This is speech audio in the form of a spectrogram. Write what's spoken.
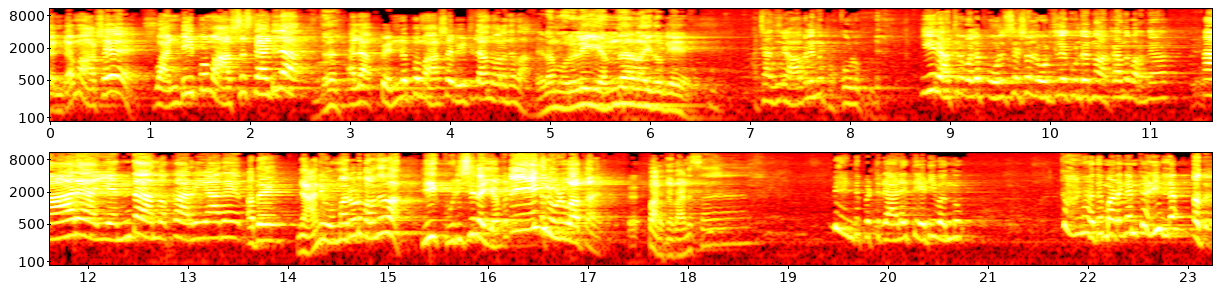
എന്റെ മാഷേ വണ്ടി ഇപ്പൊ മാഷ് സ്റ്റാൻഡിലാ. അല്ല പെണ്ണിപ്പൊ മാഷ വീട്ടിലാന്ന് പറഞ്ഞതാ. എടാ മുരളി എന്താണ് ഇതൊക്കെ? അച്ഛാ അത് രാവിലെ പൊക്കോളൂ പൊക്കോളും. ഈ രാത്രി വല്ല പോലീസ് സ്റ്റേഷൻ ലോഡ്ജിലേക്ക് കൊണ്ടുവന്ന് ആക്കാന്ന് പറഞ്ഞ? ആരാ എന്താന്നൊക്കെ അറിയാതെ? അതെ ഞാൻ ഇവന്മാരോട് പറഞ്ഞതാ. ഈ കുരിശിനെ എവിടെയെങ്കിലും ഒഴിവാക്കാൻ. പറഞ്ഞതാണ് സാർ. വേണ്ടപ്പെട്ട ഒരാളെ തേടി വന്നു. കാണാതെ മടങ്ങാൻ കഴിയില്ല. അതെ.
